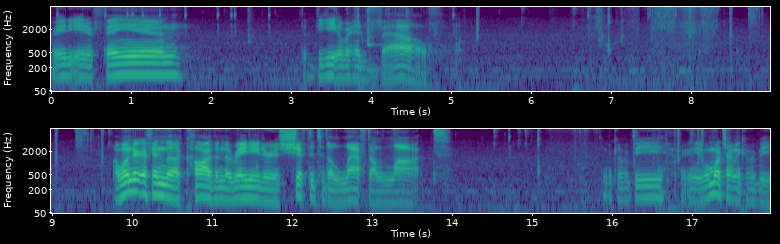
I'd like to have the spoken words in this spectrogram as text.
Radiator fan. The V8 overhead valve. I wonder if in the car, then the radiator is shifted to the left a lot. Cover B. We need one more time cover B.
